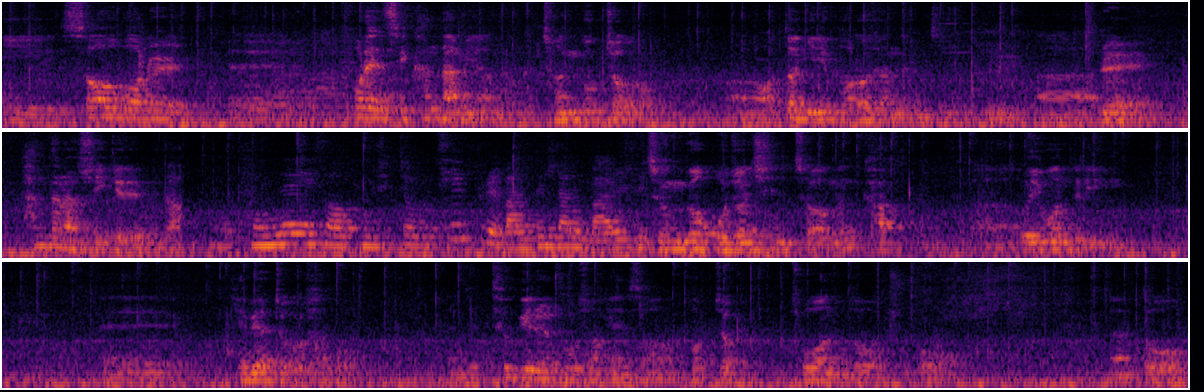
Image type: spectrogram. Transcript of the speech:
이 서버를 에, 포렌식 한다면 전국적으로 어, 어떤 일이 벌어졌는지를 판단할 수 있게 됩니다. 당내에서 공식적으로 TF를 만든다는 말을 듣 증거 보존 신청은 각 어, 의원들이 에, 개별적으로 하고 이제 특위를 구성해서 법적 조언도 주고 어, 또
